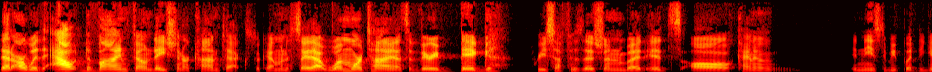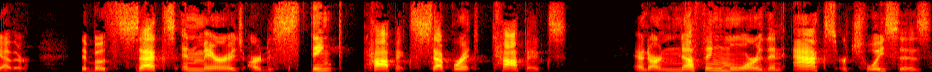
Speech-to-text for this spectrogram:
that are without divine foundation or context. Okay, I'm going to say that one more time. That's a very big presupposition, but it's all kind of, it needs to be put together. That both sex and marriage are distinct topics, separate topics, and are nothing more than acts or choices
